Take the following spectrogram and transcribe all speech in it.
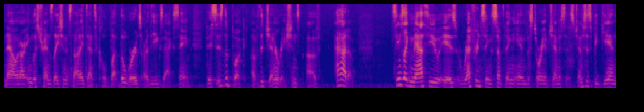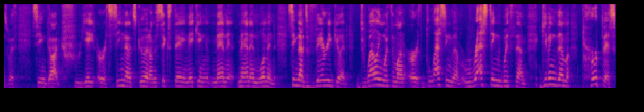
Now, in our English translation, it's not identical, but the words are the exact same. This is the book of the generations of Adam. Seems like Matthew is referencing something in the story of Genesis. Genesis begins with seeing God create earth, seeing that it's good on the sixth day, making men, man and woman, seeing that it's very good, dwelling with them on earth, blessing them, resting with them, giving them purpose,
